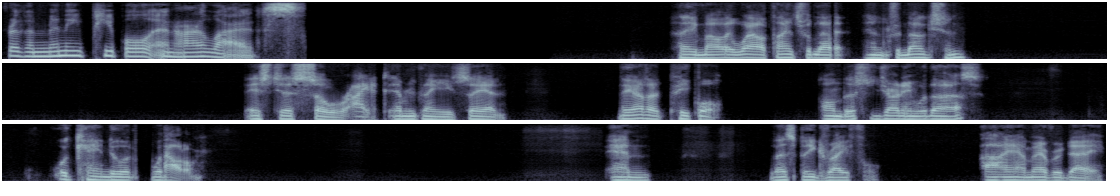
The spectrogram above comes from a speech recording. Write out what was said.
for the many people in our lives. Hey, Molly. Wow. Thanks for that introduction. It's just so right. Everything you said. The other people on this journey with us, we can't do it without them. And let's be grateful. I am every day.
